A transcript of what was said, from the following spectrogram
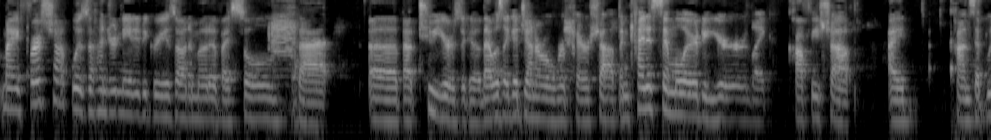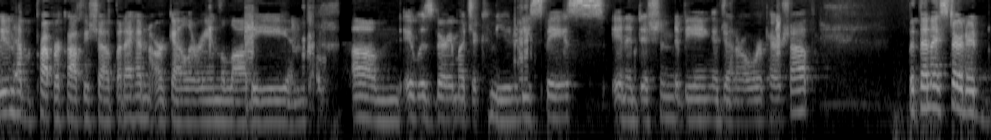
my first shop was 180 degrees automotive. I sold that uh, about two years ago. That was like a general repair shop and kind of similar to your like coffee shop i concept we didn't have a proper coffee shop but i had an art gallery in the lobby and um, it was very much a community space in addition to being a general repair shop but then i started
